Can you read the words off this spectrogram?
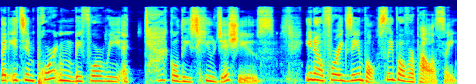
but it's important before we uh, tackle these huge issues. You know, for example, sleepover policy.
